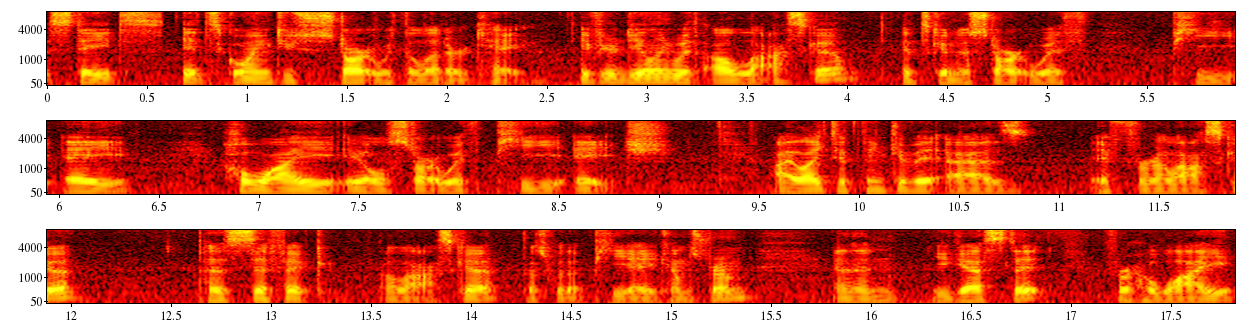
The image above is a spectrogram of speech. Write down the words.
states, it's going to start with the letter K. If you're dealing with Alaska, it's going to start with PA. Hawaii, it'll start with PH. I like to think of it as if for Alaska, Pacific Alaska, that's where the PA comes from. And then you guessed it, for Hawaii,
